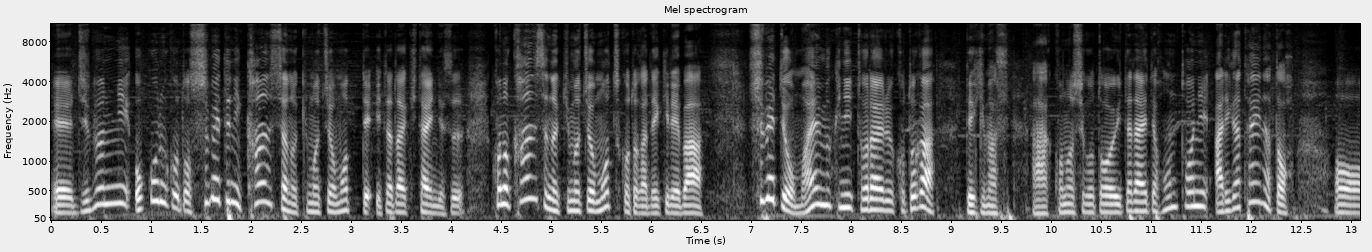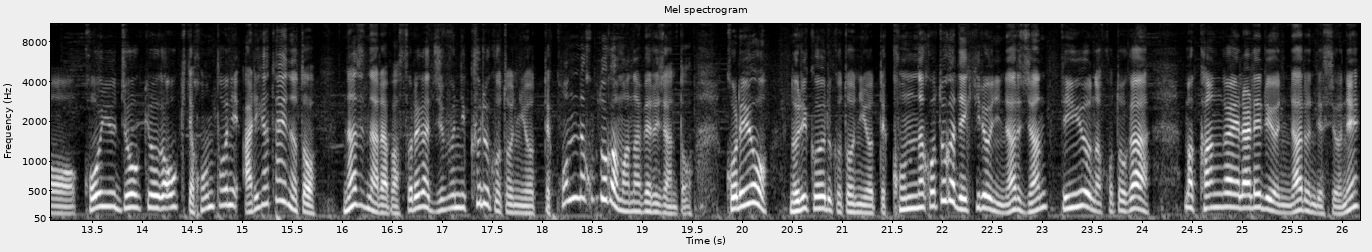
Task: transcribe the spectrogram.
えー自分に起こることすべてに感謝の気持ちを持っていただきたいんです。この感謝の気持ちを持つことができれば、すべてを前向きに捉えることができます。あこの仕事をいただいて本当にありがたいなと、おこういう状況が起きて本当にありがたいなと、なぜならばそれが自分に来ることによってこんなことが学べるじゃんと、これを乗り越えることによってこんなことができるようになるじゃんっていうようなことが、まあ、考えられるようになるんですよね。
